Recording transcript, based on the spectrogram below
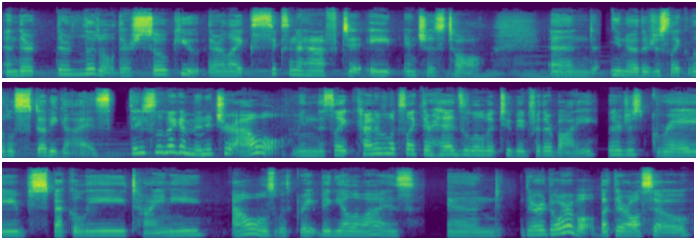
And they're they're little, they're so cute. They're like six and a half to eight inches tall and you know they're just like little stubby guys. They just look like a miniature owl. I mean this like kind of looks like their head's a little bit too big for their body. They're just gray speckly tiny owls with great big yellow eyes. And they're adorable but they're also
